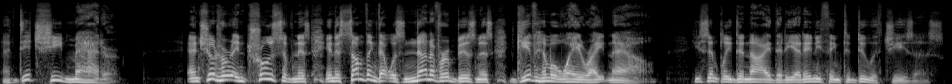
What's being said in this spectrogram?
and did she matter? And should her intrusiveness into something that was none of her business give him away right now? He simply denied that he had anything to do with Jesus.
